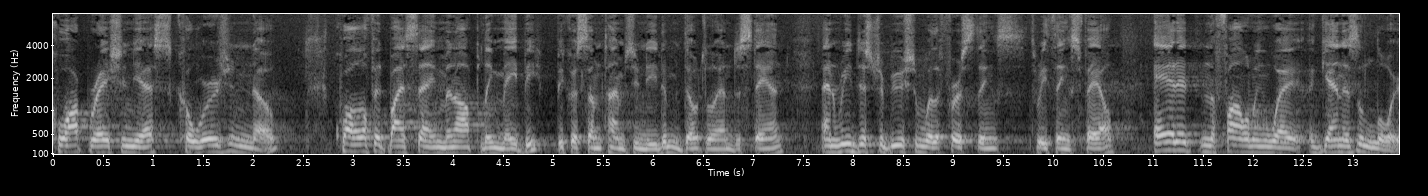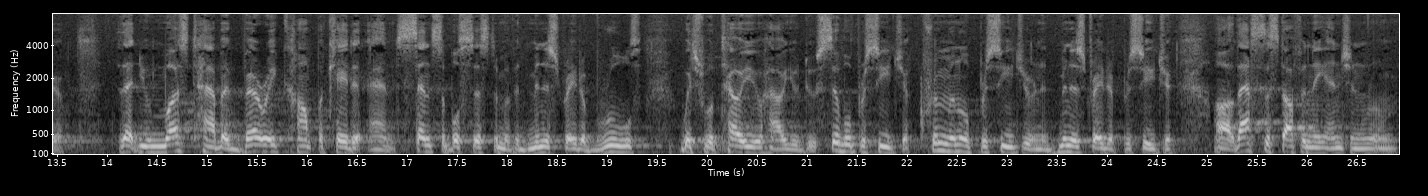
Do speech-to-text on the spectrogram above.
cooperation, yes, coercion, no. Qualify it by saying monopoly, maybe, because sometimes you need them and don't really understand. And redistribution, where the first things, three things fail added in the following way, again as a lawyer, that you must have a very complicated and sensible system of administrative rules which will tell you how you do civil procedure, criminal procedure, and administrative procedure. Uh, that's the stuff in the engine room.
